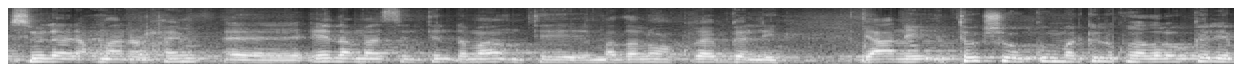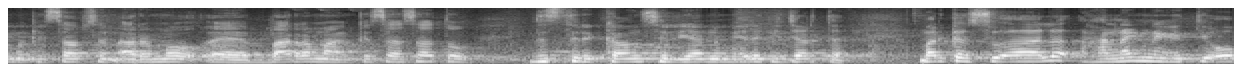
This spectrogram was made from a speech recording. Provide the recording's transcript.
bismillahi raxmaan eh, raxiim ciidaa maasintin dhammaan intii madalnaha ku qayb galay yani togshowku markii lagu hadalo keliya ma ka saabsan arrimo eh, baarlamaanka saasaato district council yaana meelo ka jarta. Marka su'aalo hanagnagati oo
